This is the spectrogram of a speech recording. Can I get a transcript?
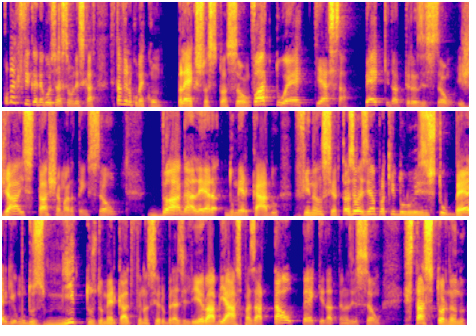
Como é que fica a negociação nesse caso? Você está vendo como é complexo a situação? Fato é que essa PEC da transição já está chamando a atenção da galera do mercado financeiro. Trazer o um exemplo aqui do Luiz Stuberg, um dos mitos do mercado financeiro brasileiro, abre aspas, a tal PEC da transição está se tornando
